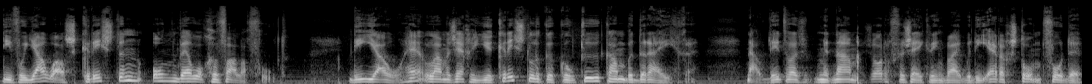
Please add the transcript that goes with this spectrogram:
die voor jou als christen onwelgevallig voelt. Die jou, hè, laten we zeggen, je christelijke cultuur kan bedreigen. Nou, dit was met name zorgverzekering blijkbaar die erg stond voor de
